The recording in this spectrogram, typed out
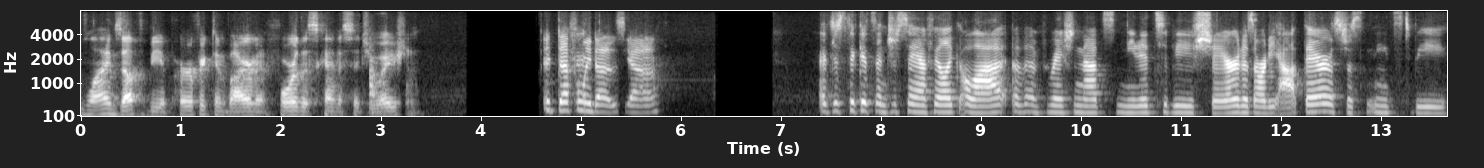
lines up to be a perfect environment for this kind of situation. It definitely does, yeah. I just think it's interesting. I feel like a lot of the information that's needed to be shared is already out there. It just needs to be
